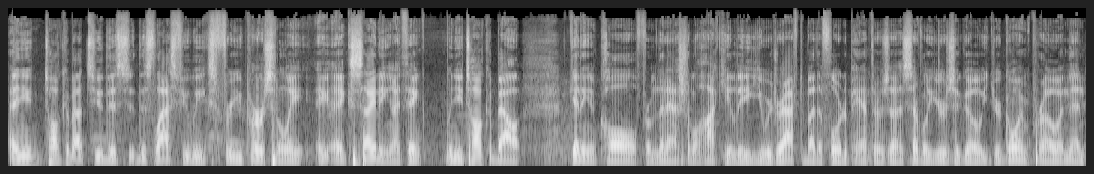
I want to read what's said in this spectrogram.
And you talk about too this this last few weeks for you personally exciting. I think when you talk about getting a call from the National Hockey League, you were drafted by the Florida Panthers uh, several years ago. You're going pro, and then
